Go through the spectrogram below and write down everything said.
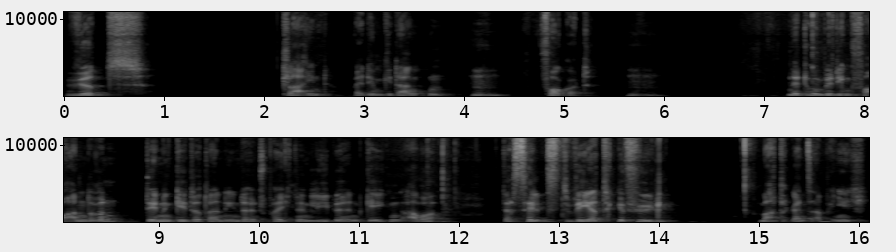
wird klein bei dem Gedanken Mhm. vor Gott. Mhm. Nicht unbedingt vor anderen, denen geht er dann in der entsprechenden Liebe entgegen, aber das Selbstwertgefühl macht er ganz abhängig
